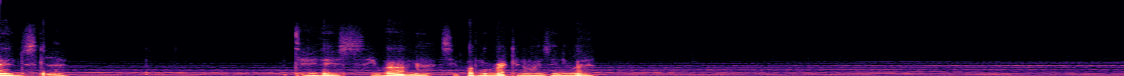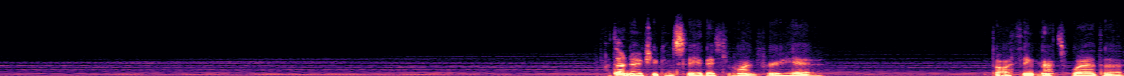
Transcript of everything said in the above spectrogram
I'm just gonna do this, see where I'm at, see if I can recognize anywhere. I don't know if you can see this line through here, but I think that's where the,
